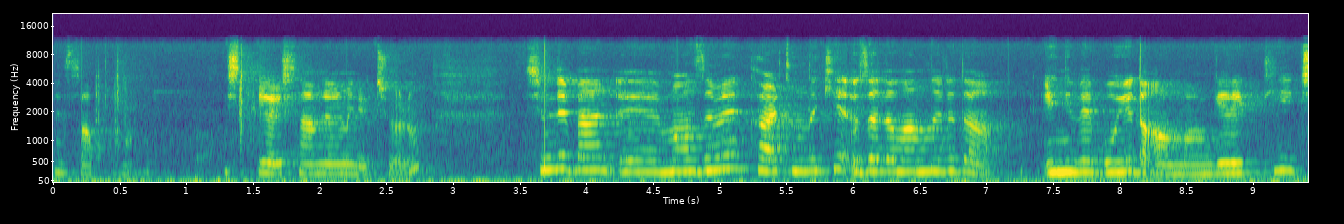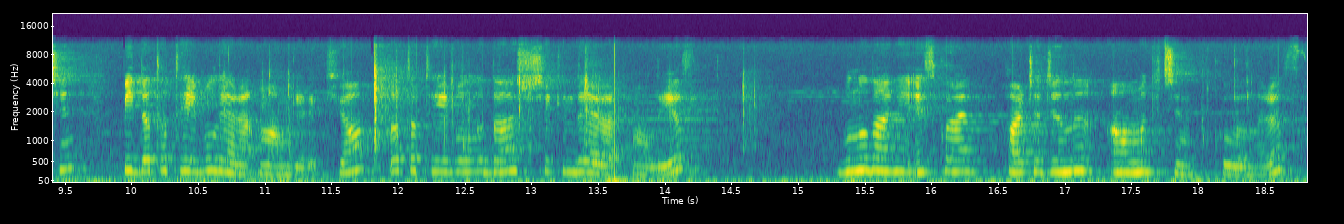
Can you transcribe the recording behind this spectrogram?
hesaplama. İşte diğer işlemlerime geçiyorum. Şimdi ben e, malzeme kartındaki özel alanları da eni ve boyu da almam gerektiği için bir data table yaratmam gerekiyor. Data table'ı da şu şekilde yaratmalıyız. Bunu da hani SQL parçacığını almak için kullanırız.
